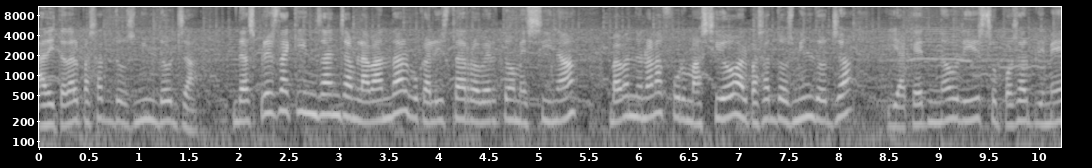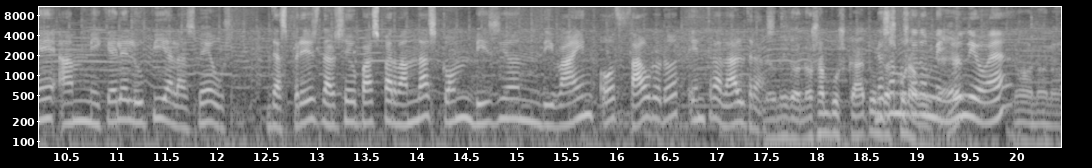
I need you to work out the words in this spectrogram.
editat el passat 2012. Després de 15 anys amb la banda, el vocalista Roberto Messina va abandonar la formació el passat 2012 i aquest nou disc suposa el primer amb Michele Lupi a les veus, després del seu pas per bandes com Vision Divine o Thaurorot, entre d'altres. déu nhi no s'han buscat un No s'han buscat un desconegut, minundio, eh? No, no, no.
